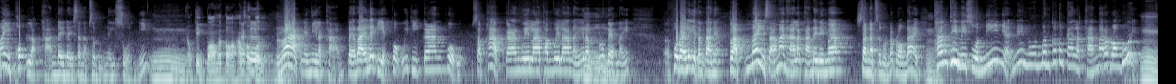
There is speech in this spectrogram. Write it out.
ไม่พบหลักฐานใด ๆ สนับสนุนในส่วนนี้อืมเอากิ่งปลอมมาต่อเข้าก็เข้าคือต้นรากเนี่ยมีหลักฐาน แต่รายละเอียดพวกวิธีการพวกสภาพการเวลาทำเวลาไหนอืมอืม รูปแบบไหนเอ่อ พวกรายละเอียดต่างๆเนี่ยกลับไม่สามารถหาหลักฐานใดๆมาสนับสนุนรับรองได้ ทั้งที่ในส่วนนี้เนี่ยแน่นอนมันก็ต้องการหลักฐานมารับรองด้วยอืม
